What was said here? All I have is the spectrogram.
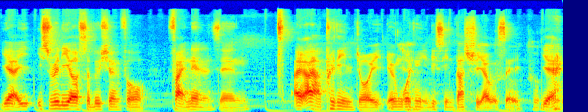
Yeah, it- it's really a solution for finance and. I, I pretty enjoy uh, working in this industry. I would say, yeah.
